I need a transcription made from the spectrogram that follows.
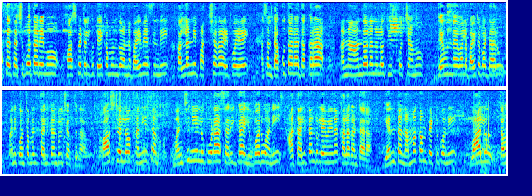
అసలు చచ్చిపోతారేమో హాస్పిటల్కు తేకముందు అన్న భయం వేసింది కళ్ళన్నీ పచ్చగా అయిపోయాయి. అసలు దక్కుతారా దక్కరా అన్న ఆందోళనలో తీసుకొచ్చాము. దేవుని దయ వల్ల బయటపడ్డారు అని కొంతమంది తల్లిదండ్రులు చెప్తున్నారు. హాస్టల్లో కనీసం మంచినీళ్ళు కూడా సరిగ్గా ఇవ్వరు అని ఆ తల్లిదండ్రులు ఏమైనా కలగంటారా? ఎంత నమ్మకం పెట్టుకొని వాళ్ళు తమ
